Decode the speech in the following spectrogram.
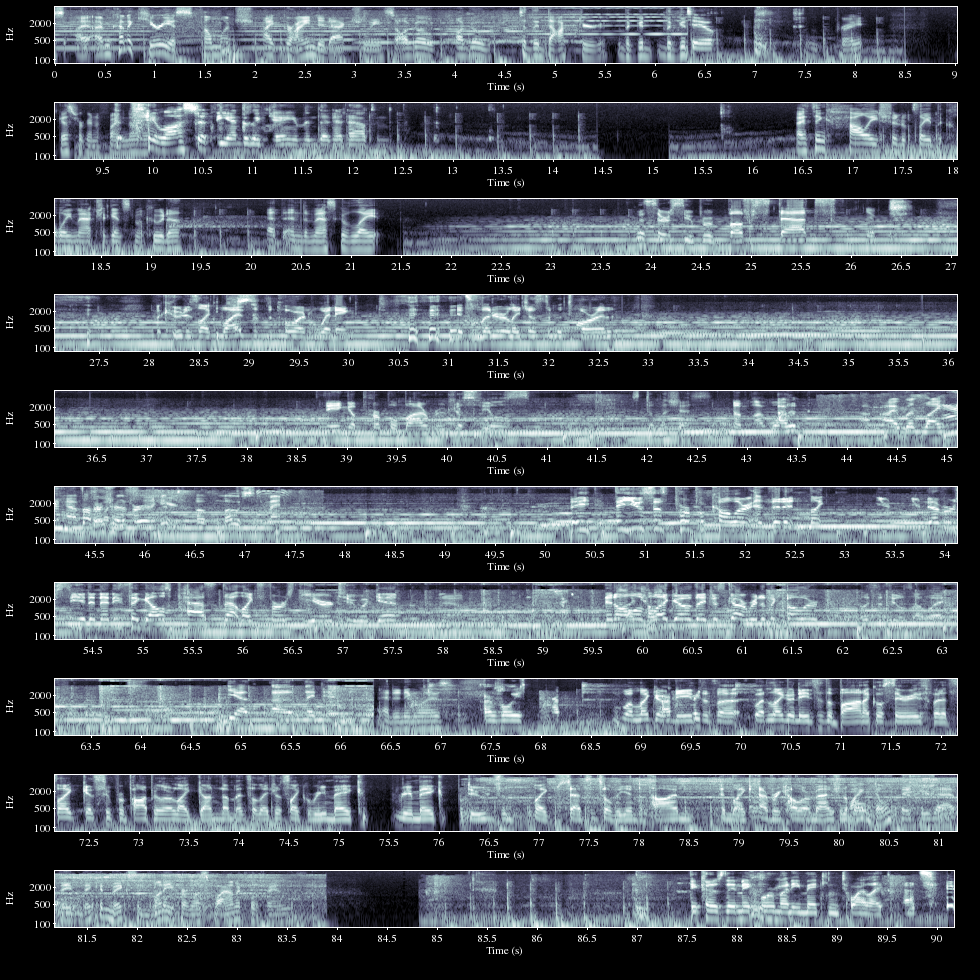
suppose I, I'm kind of curious how much I grinded actually. So I'll go. I'll go to the doctor. The good. The good. Two. Right. I guess we're gonna find out. They lost at the end of the game, and then it happened. I think Holly should have played the Koi match against Makuta at the end of Mask of Light. With their super buff stats. Yep. Makuta's like, why is the Matoran winning? it's literally just a Matoran. Seeing a purple Maru just feels. It's delicious. Um, I want I would, I would like to have one of most men. They they use this purple color and then it like you you never see it in anything else past that like first year or two again. Yeah. In all of Lego, they just got rid of the color. At least it feels that way. Yeah, uh, they did. Editing wise. Our voice. What Lego Are- needs is a what Lego needs is a Bionicle series, but it's like gets super popular like Gundam until they just like remake remake dudes and like sets until the end of time in like every color imaginable. Why don't they do that? They they can make some money from us Bionicle fans. Because they make more money making Twilight. That's.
